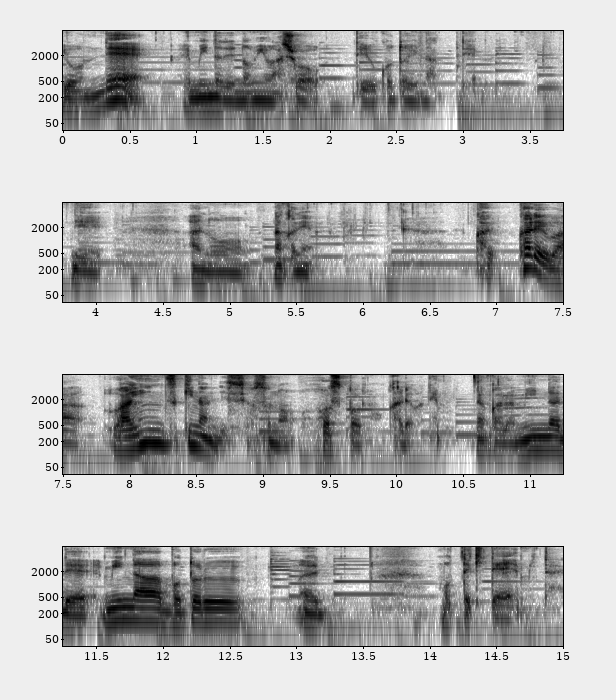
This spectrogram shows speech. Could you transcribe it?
呼んで、みんなで飲みましょうっていうことになって。で、あの、なんかね、彼はワイン好きなんですよ、そのホストの彼はね。だからみんなで、みんなボトル持ってきてみたいな。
